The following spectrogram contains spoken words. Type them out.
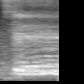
Still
